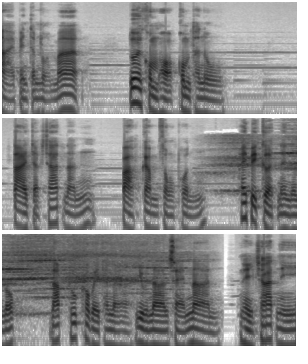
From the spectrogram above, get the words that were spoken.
ตายเป็นจำนวนมาก ด้วยคมหอกคมธนู ตายจากชาตินั้นบาปกรรมส่งผลให้ไปเกิดในนรก รับทุกขเวทนาอยู่นานแสนนาน ในชาตินี้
